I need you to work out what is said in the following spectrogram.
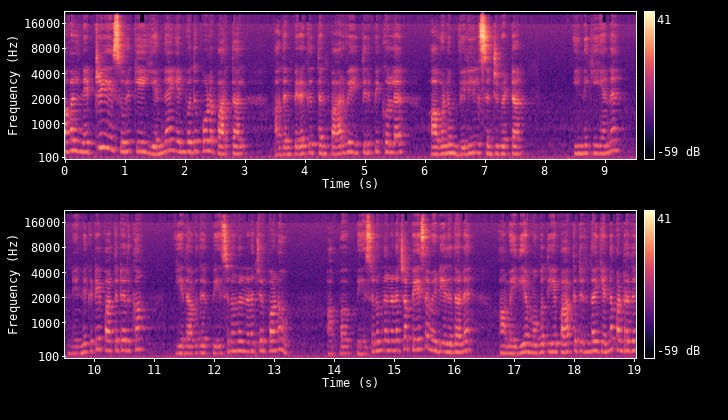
அவள் நெற்றியை சுருக்கி என்ன என்பது போல பார்த்தாள். அதன் பிறகு தன் பார்வையை திருப்பிக் கொள்ள அவனும் வெளியில் சென்று விட்டான். இன்னைக்கு என்ன? நின்னுக்கிட்டே பார்த்துட்டு இருக்கான்? ஏதாவது பேசணும்னு நினைச்சிருப்பானோ? அப்போ பேசணும்னு நினச்சா பேச வேண்டியது தானே அமைதியாக முகத்தையே பார்த்துட்டு இருந்தா என்ன பண்றது?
